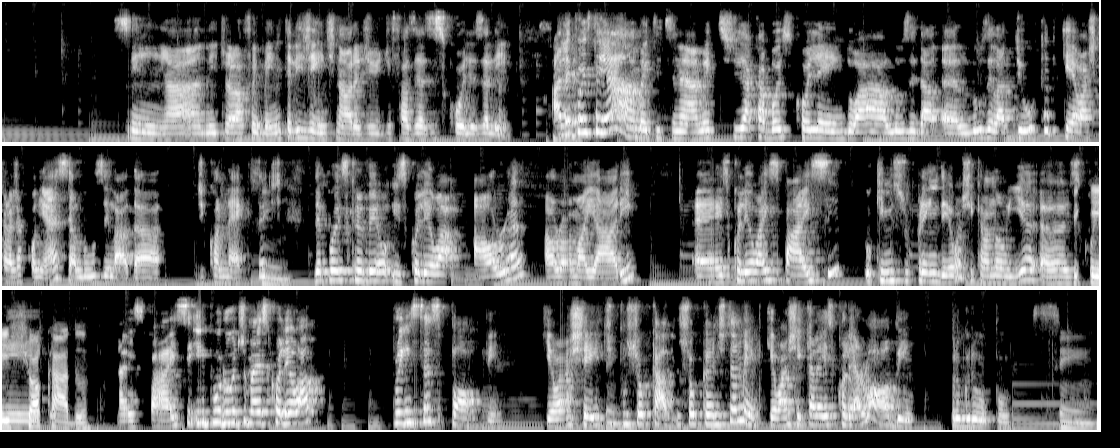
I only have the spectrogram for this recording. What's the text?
Sim, a Nitro ela foi bem inteligente na hora de, de fazer as escolhas ali. Aí depois tem a Amethyst, né? A Amethyst acabou escolhendo a Lucy, da, uh, Lucy Duca, porque eu acho que ela já conhece a Lucy lá da, de Connected. Sim. Depois escreveu, escolheu a Aura, Aura Mayari. É, escolheu a Spice, o que me surpreendeu, achei que ela não ia uh, Fiquei chocado. A Spice. E por último, ela escolheu a Princess Pop, que eu achei, Sim. tipo, chocado, chocante também, porque eu achei que ela ia escolher a Robin pro grupo. Sim.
